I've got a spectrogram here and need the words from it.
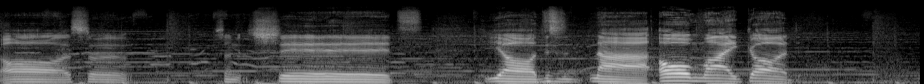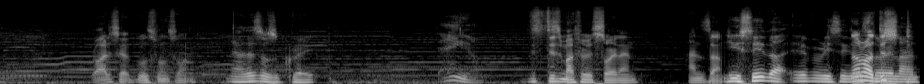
Oh. So. So shit. Yo, this is. Nah. Oh my god. Bro, I just got goosebumps, man. Yeah, this was great. Damn. This, this is my favorite storyline. Hands down. You say that every single no, this- storyline.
